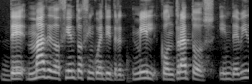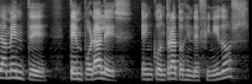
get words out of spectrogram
de más de 253.000 contratos indebidamente temporales en contratos indefinidos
